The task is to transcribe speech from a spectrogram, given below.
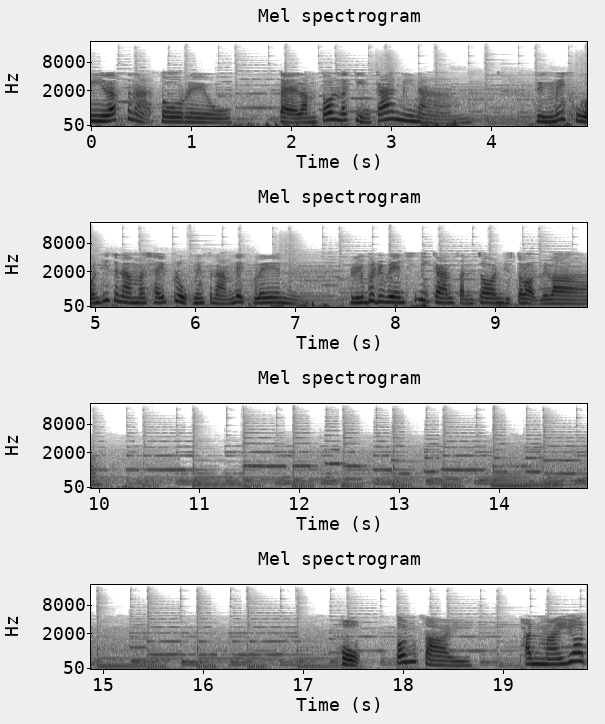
มีลักษณะโตเร็ว แต่ลำต้นและกิ่งก้านมีหนาม จึงไม่ควรที่จะนำมาใช้ปลูกในสนามเด็กเล่น รือบริเวณที่มีการสัญจรอยู่ตลอดเวลาหกต้นไทรพันไม้ยอด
